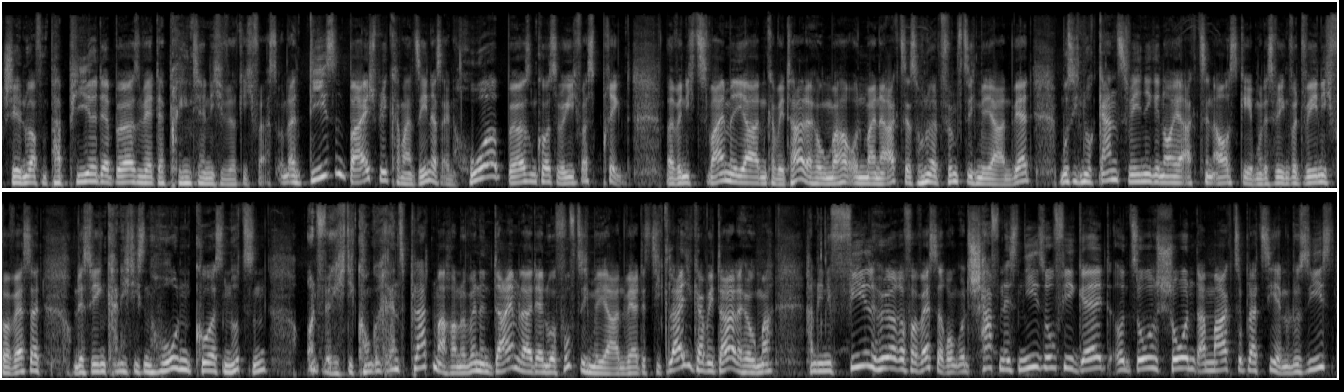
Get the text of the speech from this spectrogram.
steht nur auf dem Papier der Börsenwert, der bringt ja nicht wirklich was. Und an diesem Beispiel kann man sehen, dass ein hoher Börsenkurs wirklich was bringt. Weil wenn ich zwei Milliarden Kapitalerhöhung mache und meine Aktie ist 150 Milliarden wert, muss ich nur ganz wenige neue Aktien ausgeben. Und deswegen wird wenig verwässert. Und deswegen kann ich diesen hohen Kurs nutzen und wirklich die Konkurrenz platt machen. Und wenn ein Daimler, der nur 50 Milliarden wert ist, die gleiche Kapitalerhöhung macht, haben die eine viel höhere Verwässerung und schaffen es nie so viel Geld und so schonend am Markt zu platzieren. Und du siehst,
